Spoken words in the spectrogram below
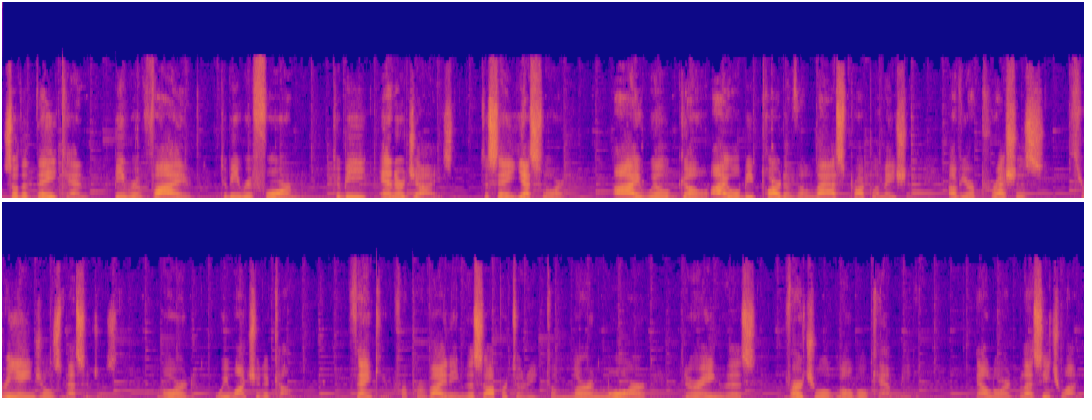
so that they can be revived, to be reformed, to be energized, to say, Yes, Lord, I will go. I will be part of the last proclamation of your precious three angels' messages. Lord, we want you to come. Thank you for providing this opportunity to learn more during this virtual global camp meeting. Now, Lord, bless each one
